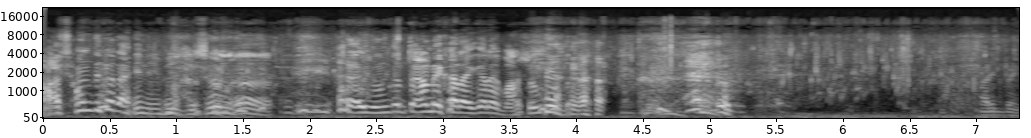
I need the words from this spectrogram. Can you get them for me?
ভাষণ দিবে তাইনি ভাষণ একদম তো টানে খারাই খারাই ভাষণ আরিফ ভাই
